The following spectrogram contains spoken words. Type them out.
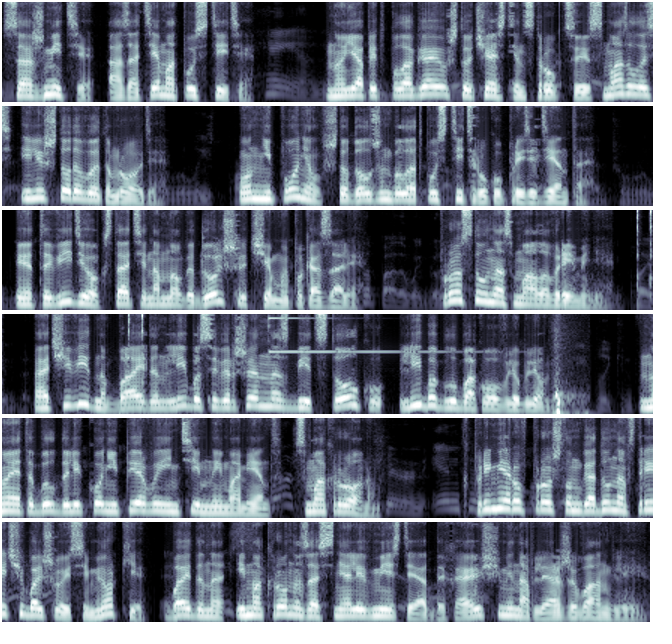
Сожмите, а затем отпустите. Но я предполагаю, что часть инструкции смазалась или что-то в этом роде. Он не понял, что должен был отпустить руку президента. Это видео, кстати, намного дольше, чем мы показали. Просто у нас мало времени. Очевидно, Байден либо совершенно сбит с толку, либо глубоко влюблен. Но это был далеко не первый интимный момент с Макроном. К примеру, в прошлом году на встрече Большой Семерки Байдена и Макрона засняли вместе отдыхающими на пляже в Англии.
